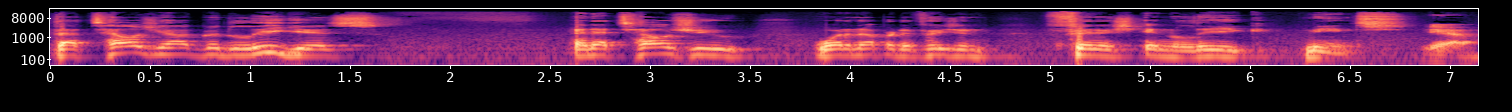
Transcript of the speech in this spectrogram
That tells you how good the league is, and that tells you what an upper division finish in the league means. Yeah.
